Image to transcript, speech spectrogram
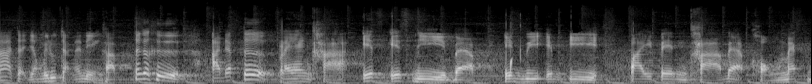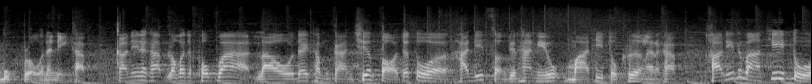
น่าจะยังไม่รู้จักนั่นเองครับนั่นก็คืออะแดปเตอร์แปลงขา SSD แบบ NVMe ไปเป็นขาแบบของ MacBook Pro นั่นเองครับคราวนี้นะครับเราก็จะพบว่าเราได้ทำการเชื่อมต่อเจ้าตัวฮาร์ดดิสก์ 2.5 นิ้วมาที่ตัวเครื่องแล้วนะครับ คราวนี้เรามาที่ตัว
